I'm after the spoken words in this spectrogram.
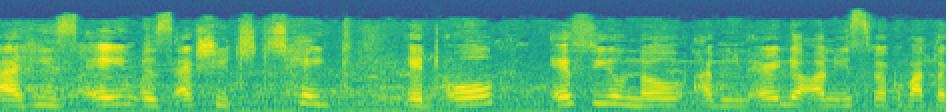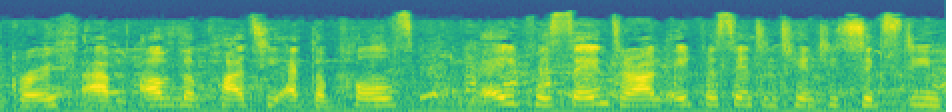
uh, his aim is actually to take it all if you know, I mean, earlier on we spoke about the growth um, of the party at the polls, 8%, around 8% in 2016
